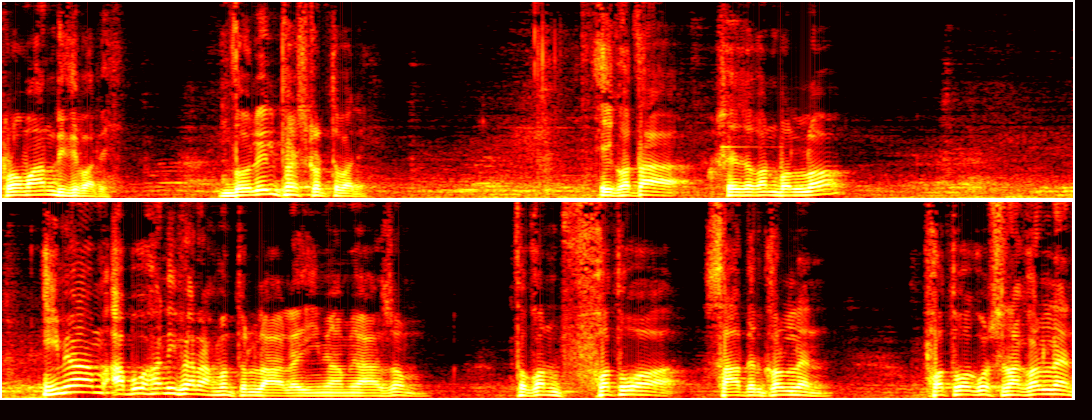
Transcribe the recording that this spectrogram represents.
প্রমাণ দিতে পারি, দলিল পেশ করতে পারি। এই কথা সে যখন বলল, ইমাম আবু হানিফা রহমতুল্লাহ আলাই ইমাম আজম তখন ফতোয়া সাদের করলেন, ফতোয়া ঘোষণা করলেন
